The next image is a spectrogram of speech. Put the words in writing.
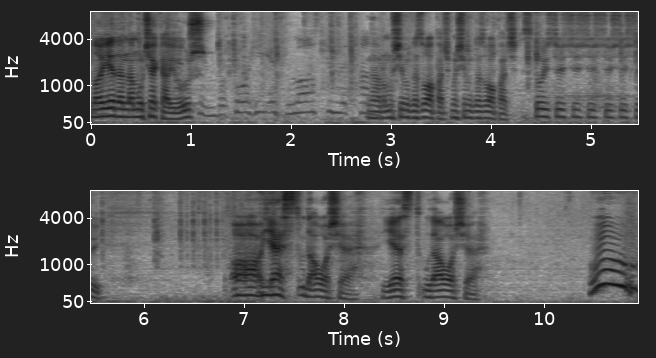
No jeden nam ucieka już. Dobra, musimy go złapać, musimy go złapać. Stój, stój, stój, stój, stój, stój. O, jest, udało się. Jest, udało się. Woo!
